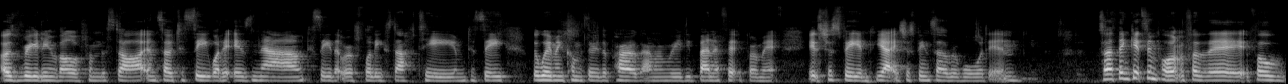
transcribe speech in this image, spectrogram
I was really involved from the start. And so to see what it is now, to see that we're a fully staffed team, to see the women come through the program and really benefit from it, it's just been, yeah, it's just been so rewarding. So I think it's important for the for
